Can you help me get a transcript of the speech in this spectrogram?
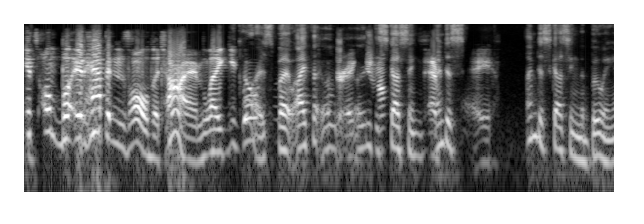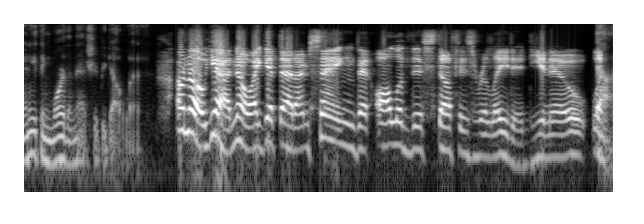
it's um, but it happens all the time. Like you of go course. But I th- I'm discussing. I'm just. day. I'm discussing the booing. Anything more than that should be dealt with. Oh no, yeah, no, I get that. I'm saying that all of this stuff is related, you know? Like Yeah.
